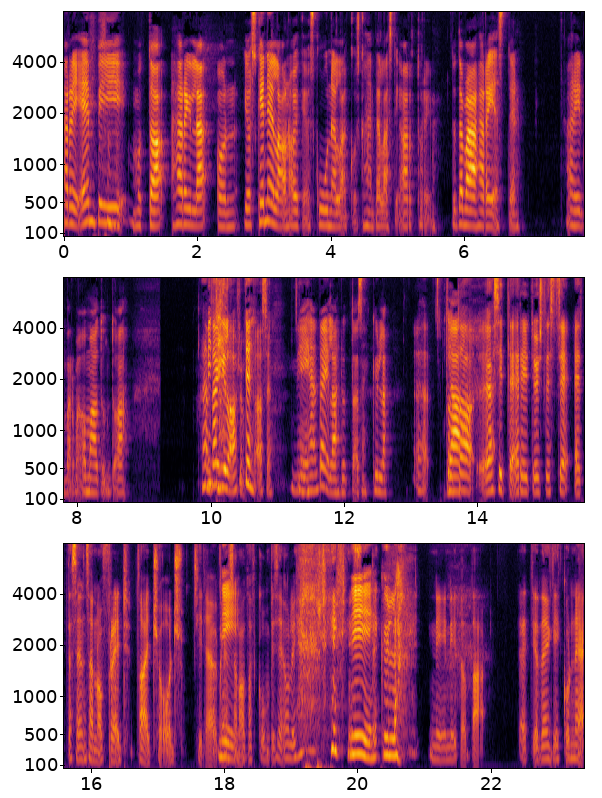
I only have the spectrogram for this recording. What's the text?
Harry empii, mutta Harryllä on, jos kenellä on oikeus kuunnella, koska hän pelasti Arturin. No, tämä ja sitten Harryn varmaan omaa tuntoa. Häntä Mitä? ilahduttaa se. Niin. niin, häntä ilahduttaa se, kyllä. Äh, tota, ja, ja sitten erityisesti se, että sen sanoo Fred tai George. Sitä ei oikein niin. sanota, kumpi se oli. niin, niin sitten, kyllä. Niin, niin tota, että jotenkin kun ne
